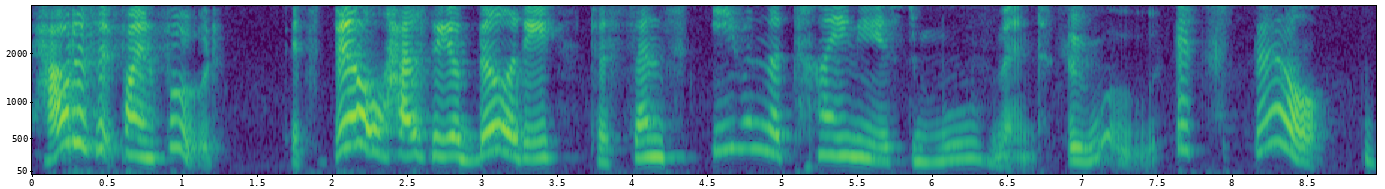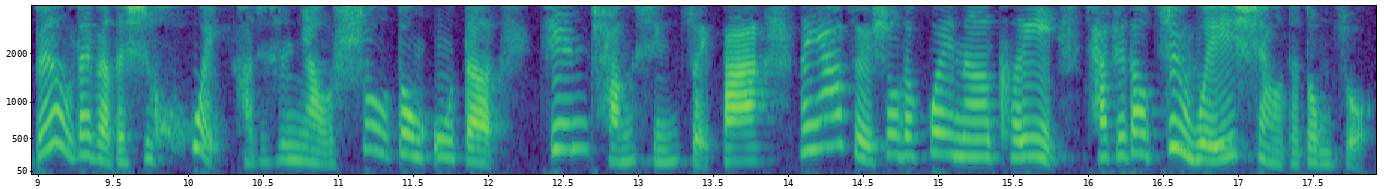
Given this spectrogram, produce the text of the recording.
how does it find food? Its bill has the ability to sense even the tiniest movement. Ooh. Its bill bill 代表的是喙，好，就是鸟兽动物的尖长型嘴巴。那鸭嘴兽的喙呢，可以察觉到最微小的动作。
